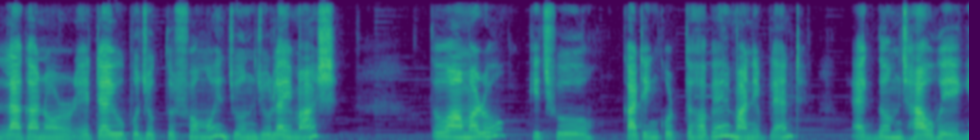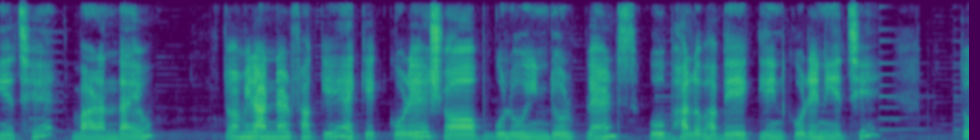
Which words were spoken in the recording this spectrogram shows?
লাগানোর এটাই উপযুক্ত সময়, জুন, জুলাই মাস। তো আমারও কিছু কাটিং করতে হবে মানি প্ল্যান্ট একদম ঝাউ হয়ে গিয়েছে বারান্দায়ও। তো আমি রান্নার ফাঁকে এক এক করে সবগুলো ইনডোর প্ল্যান্টস খুব ভালোভাবে ক্লিন করে নিয়েছি। তো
